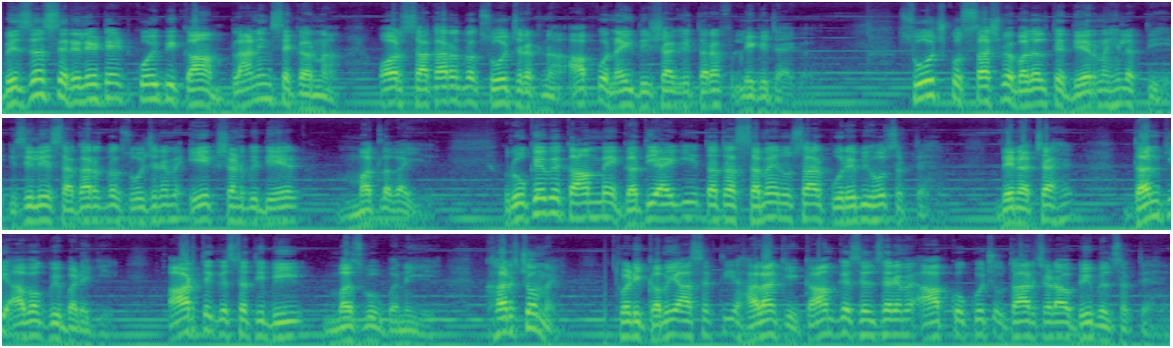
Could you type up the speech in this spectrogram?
बिज़नेस से रिलेटेड कोई भी काम, प्लानिंग से करना और सकारात्मक सोच रखना आपको नई दिशा की तरफ़ लेके जाएगा। सोच को सच में बदलते देर नहीं लगती है, इसीलिए सकारात्मक सोचने में एक क्षण भी देर मत लगाइए। रुके हुए काम में गति आएगी तथा समय अनुसार पूरे भी हो सकते हैं। दिन अच्छा है। धन की आवक भी बढ़ेगी। आर्थिक स्थिति भी मज़बूत बनेगी। खर्चों में थोड़ी कमी आ सकती है। हालाँकि काम के सिलसिले में आपको कुछ उतार चढ़ाव भी मिल सकते हैं।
